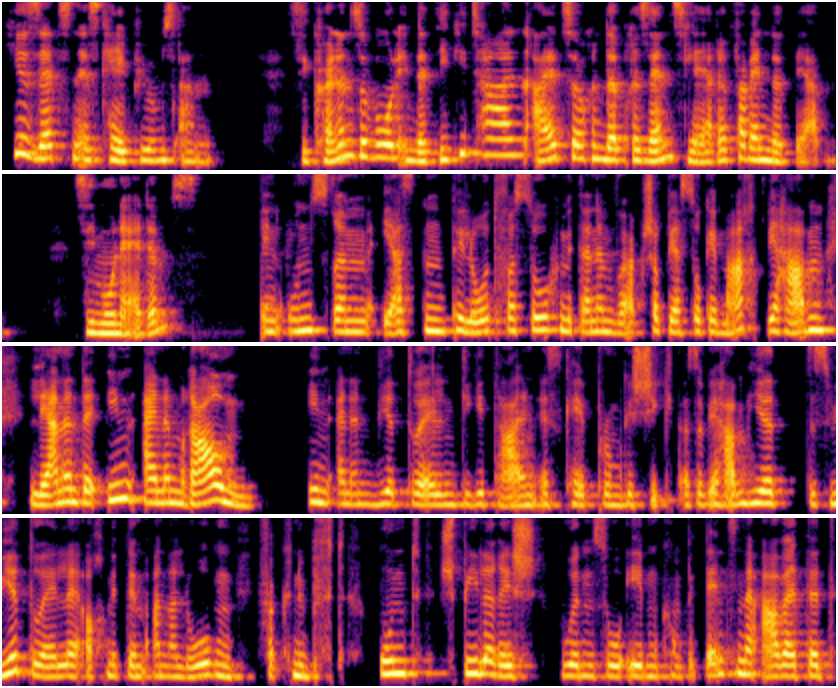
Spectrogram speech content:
Hier setzen Escape Rooms an. Sie können sowohl in der digitalen als auch in der Präsenzlehre verwendet werden. Simone Adams, in unserem ersten Pilotversuch mit einem Workshop ja so gemacht. Wir haben Lernende in einem Raum in einen virtuellen digitalen Escape Room geschickt. Also wir haben hier das Virtuelle auch mit dem Analogen verknüpft und spielerisch wurden so eben Kompetenzen erarbeitet,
